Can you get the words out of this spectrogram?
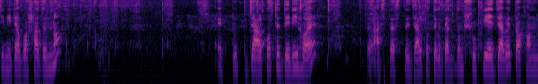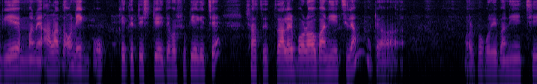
চিনিটা বসার জন্য। একটু জাল করতে দেরি হয়, তো আস্তে আস্তে জাল করতে করতে একদম শুকিয়ে যাবে। তখন গিয়ে মানে আলাদা অনেক খেতে টেস্টি দেখো শুকিয়ে গেছে। সাথে তালের বড়াও বানিয়েছিলাম, এটা অল্প করে বানিয়েছি।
